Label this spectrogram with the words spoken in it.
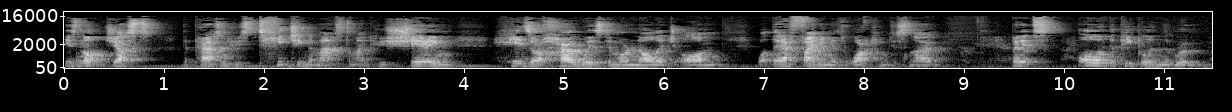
is not just the person who's teaching the mastermind, who's sharing his or her wisdom or knowledge on what they're finding is working just now, but it's all of the people in the room.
